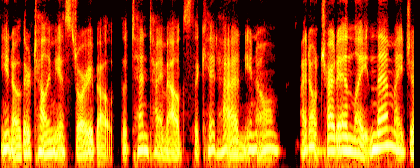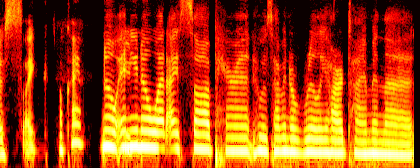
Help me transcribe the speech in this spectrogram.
you know they're telling me a story about the 10 timeouts the kid had you know i don't try to enlighten them i just like okay No, and You- you know what? I saw a parent who was having a really hard time in the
